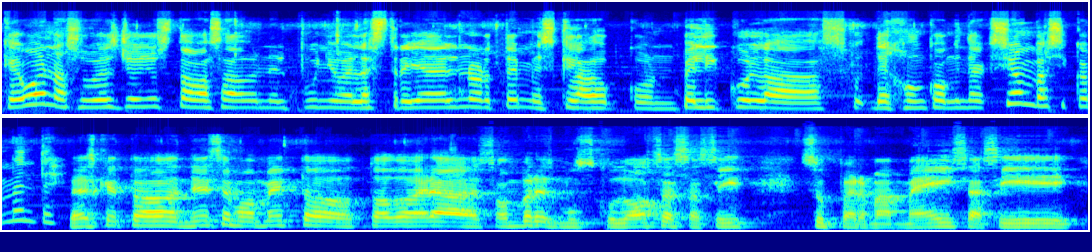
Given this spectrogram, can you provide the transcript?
que bueno, a su vez Jojo está basado en el puño de la estrella del norte mezclado con películas de Hong Kong de acción, básicamente. Es que todo, en ese momento todo era hombres musculosos, así, super mameis, así,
